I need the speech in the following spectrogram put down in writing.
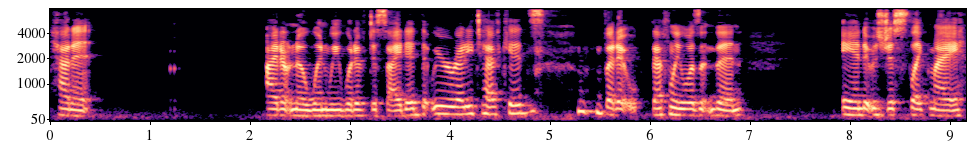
hadn't, I don't know when we would have decided that we were ready to have kids, but it definitely wasn't then. And it was just like my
